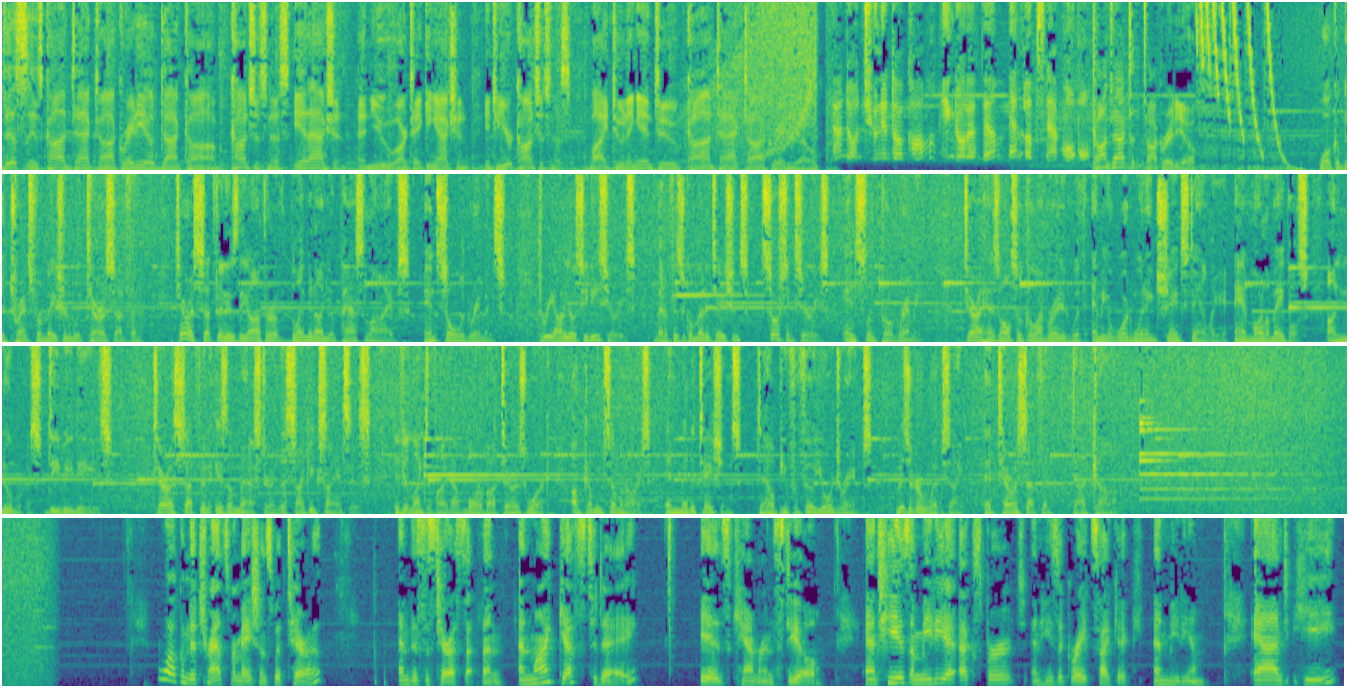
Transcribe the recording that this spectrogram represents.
This is ContactTalkRadio.com. Consciousness in action. And you are taking action into your consciousness by tuning into Contact Talk Radio. And on TuneIn.com, Hing.fm, and UpSnap Mobile. Contact Talk Radio. Welcome to Transformation with Tara Sutphen. Tara Sutphen is the author of Blame It On Your Past Lives and Soul Agreements three audio CD series, metaphysical meditations, sourcing series, and sleep programming. Tara has also collaborated with Emmy Award winning Shane Stanley and Marla Maples on numerous DVDs. Tara Sutphen is a master in the psychic sciences. If you'd like to find out more about Tara's work, upcoming seminars, and meditations to help you fulfill your dreams, visit her website at tarasutphen.com. Welcome to Transformations with Tara. And this is Tara Sutphen. And my guest today is Cameron Steele. And he is a media expert and he's a great psychic and medium. And he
